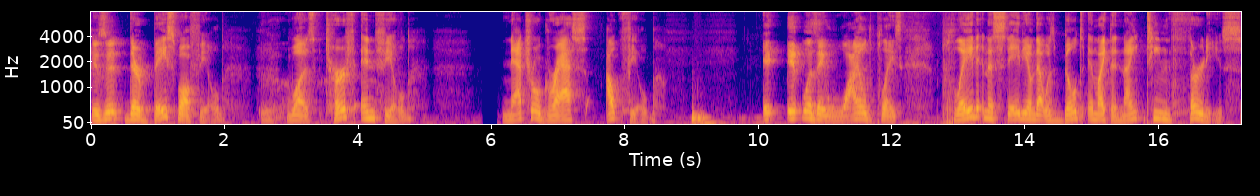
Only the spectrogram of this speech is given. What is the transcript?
Is it? Their baseball field was turf infield, natural grass outfield. It it was a wild place. Played in a stadium that was built in like the 1930s.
